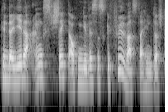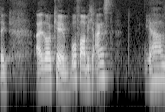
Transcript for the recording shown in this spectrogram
hinter jeder Angst steckt auch ein gewisses Gefühl, was dahinter steckt. Also okay, wovor habe ich Angst? Ja,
